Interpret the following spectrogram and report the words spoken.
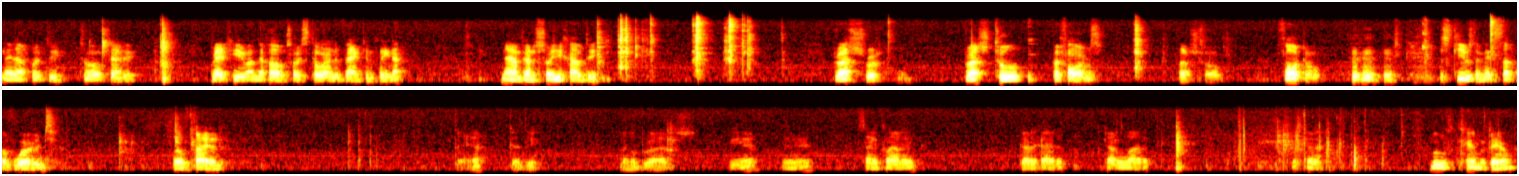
Then I put the tool caddy right here on the hole so it's stored on the vacuum cleaner. Now I'm going to show you how the brush brush tool performs. Brush tool, floor tool. Excuse the mix up of words. A little tired. There, got the metal brush here, there, cyclonic. Gotta have it. Gotta light it. Just gotta move the camera down.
